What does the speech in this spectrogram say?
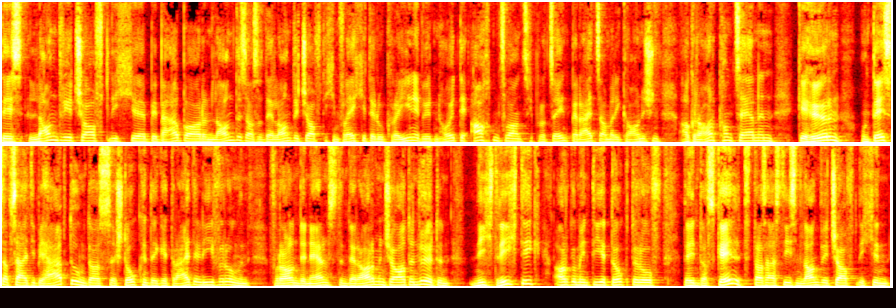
des landwirtschaftlich äh, bebaubaren Landes, also der landwirtschaftlichen Fläche der Ukraine, würden heute 28 Prozent bereits amerikanischen Agrarkonzernen gehören. Und deshalb sei die Behauptung, dass äh, stockende Getreidelieferungen vor allem den Ärmsten der Armen schaden würden, nicht richtig, argumentiert Doktorov, denn das Geld, das aus diesen landwirtschaftlichen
